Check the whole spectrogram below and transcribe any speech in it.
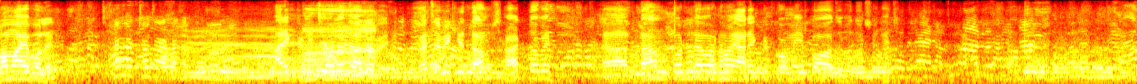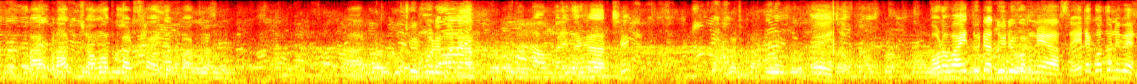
কমায় বলেন। আরেকটু নিচে হলে দেওয়া যাবে। বেচা বিক্রির দাম ষাট, তবে দাম করলে মনে হয় আরেকটু কমেই পাওয়া যাবে দর্শক এই যে। পাকড়া চমৎকার সাইজের পাকড়া প্রচুর পরিমাণে আমদানি দেখা যাচ্ছে। এই যে বড় ভাই দুইটা দুই রকম নিয়ে আসে। এটা কত নেবেন?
